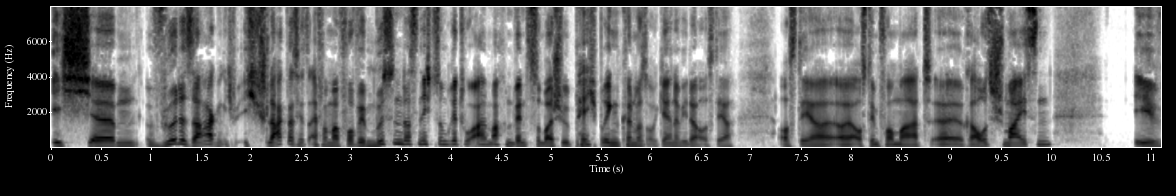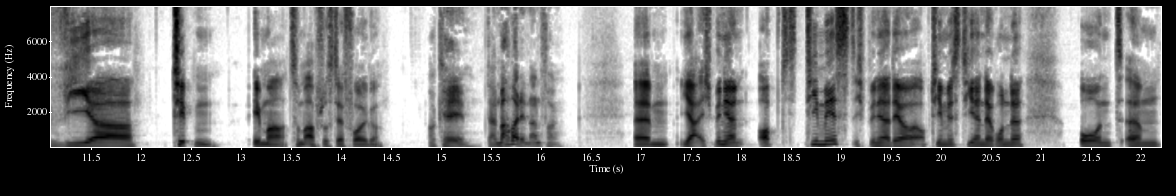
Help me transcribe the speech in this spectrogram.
Ich ähm, würde sagen, ich, ich schlage das jetzt einfach mal vor, wir müssen das nicht zum Ritual machen. Wenn es zum Beispiel Pech bringen, können wir es auch gerne wieder aus der, aus der, äh, aus dem Format äh, rausschmeißen. Wir tippen immer zum Abschluss der Folge. Okay, dann machen wir den Anfang. Ähm, ja, ich bin ja ein Optimist. Ich bin ja der Optimist hier in der Runde. Und ähm,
